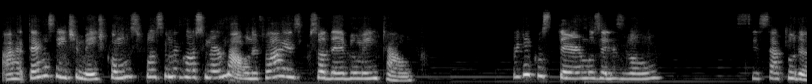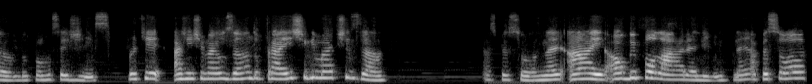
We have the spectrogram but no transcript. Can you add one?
até recentemente como se fosse um negócio normal, né? Falar, ah, pessoa débil mental. Por que, que os termos eles vão se saturando, como você disse. Porque a gente vai usando para estigmatizar as pessoas, né? Ai, ao bipolar ali, né? A pessoa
